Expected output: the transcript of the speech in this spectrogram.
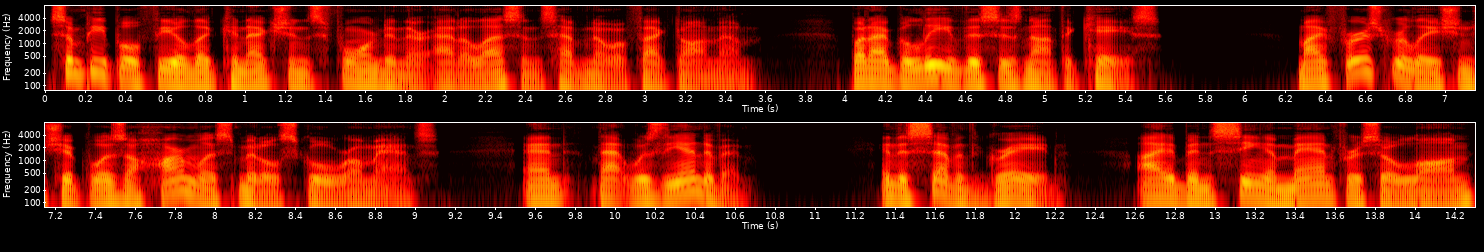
Some people feel that connections formed in their adolescence have no effect on them, but I believe this is not the case. My first relationship was a harmless middle school romance, and that was the end of it. In the seventh grade, I had been seeing a man for so long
